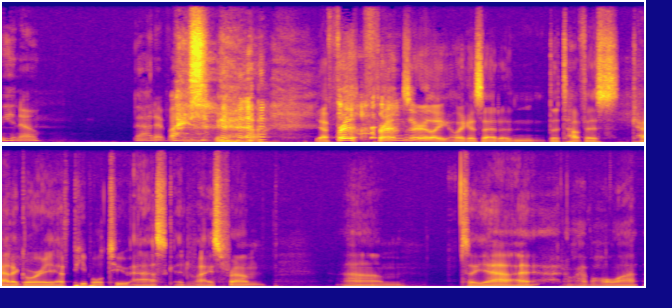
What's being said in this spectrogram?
you know bad advice. Yeah, yeah. Fri friends are like, like I said, in the toughest category of people to ask advice from. Um, so yeah, I, I don't have a whole lot,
